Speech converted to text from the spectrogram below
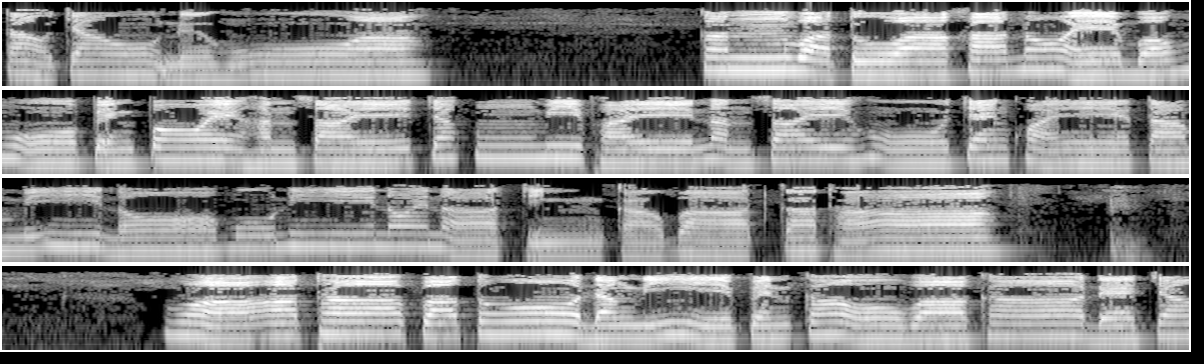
เต้าเจ้าเนื้อหัว กันว่าตัวข้าน้อยบ่หูเป่งปอยหันใสจักมีไผ่นั่นใสหูแจ้งไข่ตามมีนอมูนี้น้อยนาจริงเก่าบาทกาถา ว่าทาปะโตดังนี้เป็นเก้าวาคาแด่เจ้า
